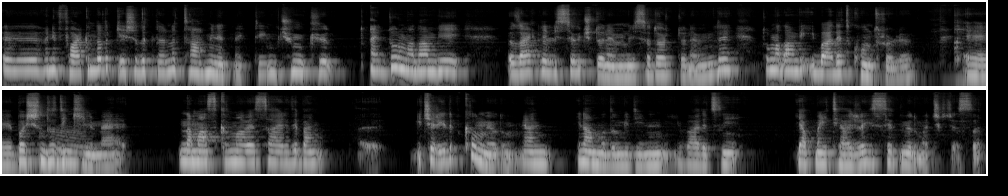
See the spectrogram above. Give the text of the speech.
e, hani farkındalık yaşadıklarını tahmin etmekteyim. Çünkü hani durmadan bir özellikle lise 3 dönemim, lise 4 döneminde durmadan bir ibadet kontrolü, e, başında hmm. dikilme, namaz kılma vesaire de ben e, içeri gidip kılmıyordum. Yani inanmadığım bir dinin ibadetini yapma ihtiyacı hissetmiyordum açıkçası.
